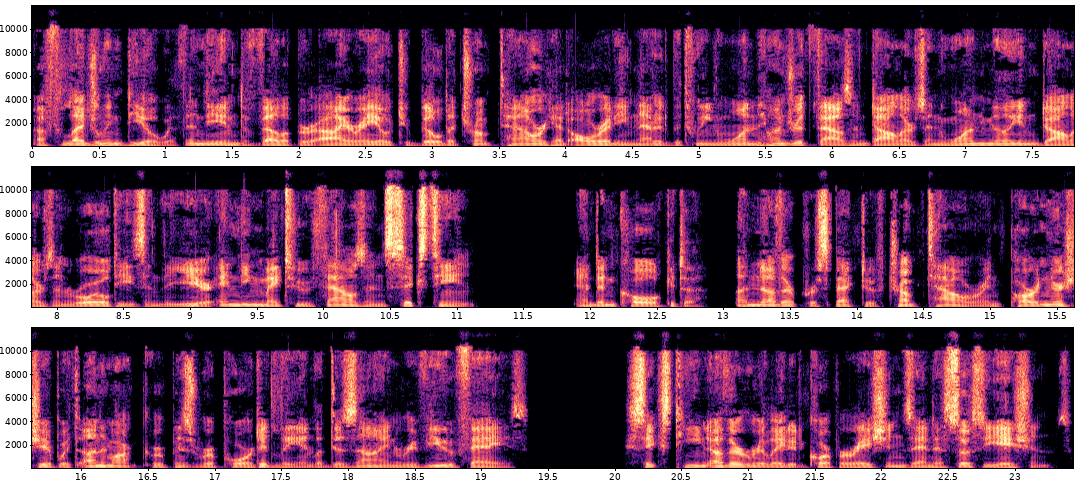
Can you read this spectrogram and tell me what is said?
a fledgling deal with Indian developer IREO to build a Trump Tower had already netted between $100,000 and $1 million in royalties in the year ending May 2016. And in Kolkata, another prospective Trump Tower in partnership with Unimark Group is reportedly in the design review phase. 16 other related corporations and associations.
